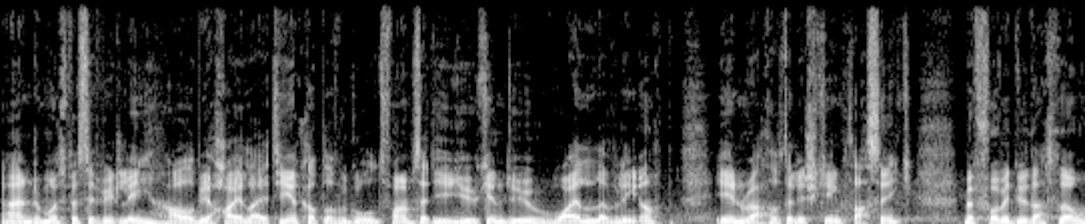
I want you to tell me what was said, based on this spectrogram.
and more specifically I'll be highlighting a couple of gold farms that you, can do while leveling up in Wrath of the Lich King classic. Before we do that though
